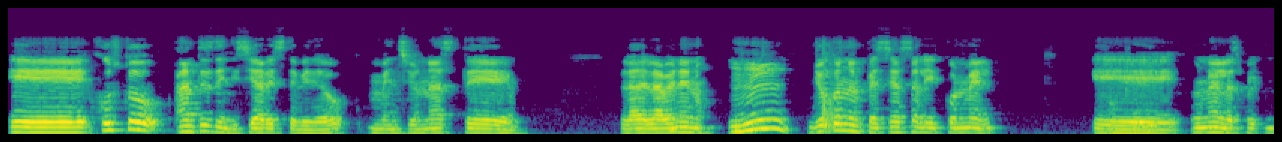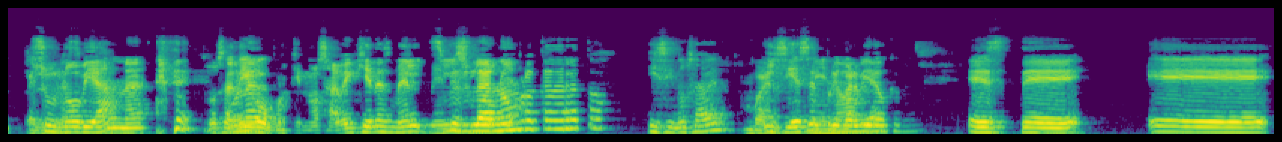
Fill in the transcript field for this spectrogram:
eh, justo antes de iniciar este video mencionaste la de la veneno. Yo cuando empecé a salir con Mel, eh, una de las ¿Su novia? una, o sea, Una- digo, porque no saben quién es Mel. Mel es la novia. nombro cada rato. ¿Y si no saben? Bueno, ¿Y si es el primer novia. video que? Este, eh,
